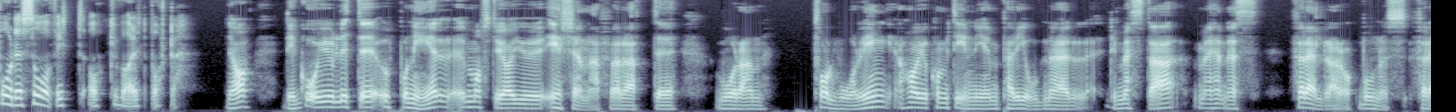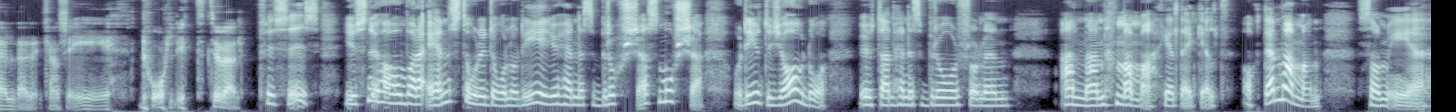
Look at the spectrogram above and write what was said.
både sovit och varit borta. Ja, det går ju lite upp och ner måste jag ju erkänna för att eh, våran 12-åring har ju kommit in i en period när det mesta med hennes föräldrar och bonusföräldrar kanske är dåligt tyvärr. Precis. Just nu har hon bara en stor idol och det är ju hennes brorsas morsa. Och det är ju inte jag då, utan hennes bror från en annan mamma helt enkelt. Och den mamman som är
